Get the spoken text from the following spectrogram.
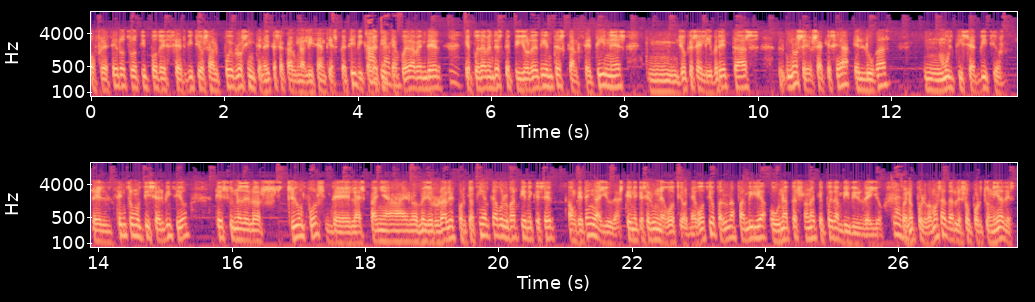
ofrecer otro tipo de servicios al pueblo sin tener que sacar una licencia específica. Ah, es decir, claro. que pueda vender, que pueda vender cepillos de dientes, calcetines, mm, yo qué sé, libretas, no sé, o sea, que sea el lugar mm, multiservicios. El centro multiservicio es uno de los triunfos de la España en los medios rurales, porque al fin y al cabo el bar tiene que ser, aunque tenga ayudas, tiene que ser un negocio, negocio para una familia o una persona que puedan vivir de ello. Claro. Bueno, pues vamos a darles oportunidades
